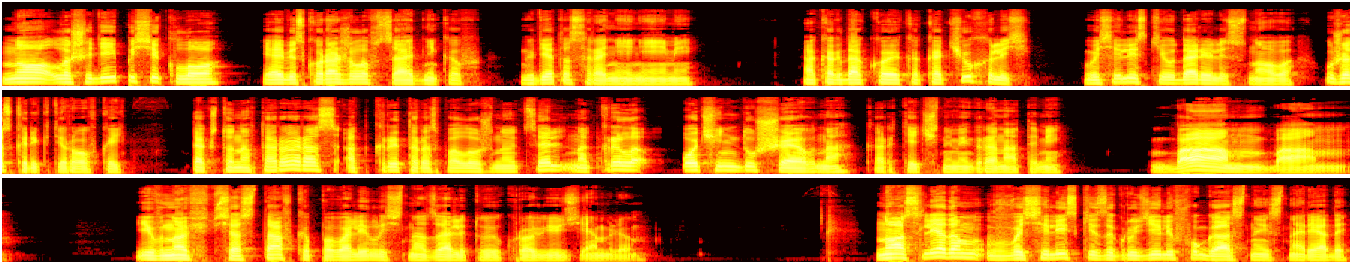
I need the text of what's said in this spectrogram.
Но лошадей посекло и обескуражило всадников, где-то с ранениями. А когда кое-как очухались, Василиски ударили снова, уже с корректировкой. Так что на второй раз открыто расположенную цель накрыло очень душевно картечными гранатами. Бам-бам! и вновь вся ставка повалилась на залитую кровью землю. Ну а следом в Василиске загрузили фугасные снаряды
